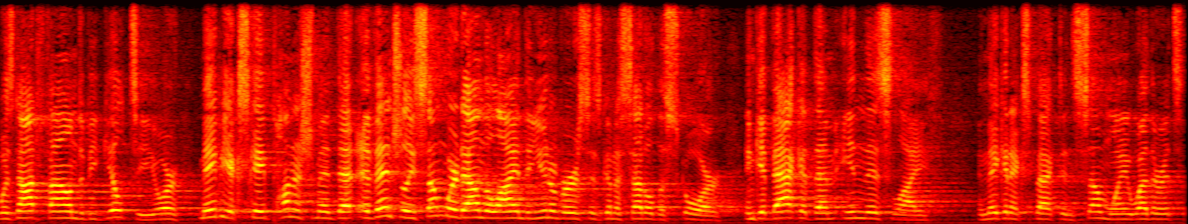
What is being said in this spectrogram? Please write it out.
was not found to be guilty, or maybe escape punishment, that eventually, somewhere down the line, the universe is going to settle the score and get back at them in this life. And they can expect in some way, whether it's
